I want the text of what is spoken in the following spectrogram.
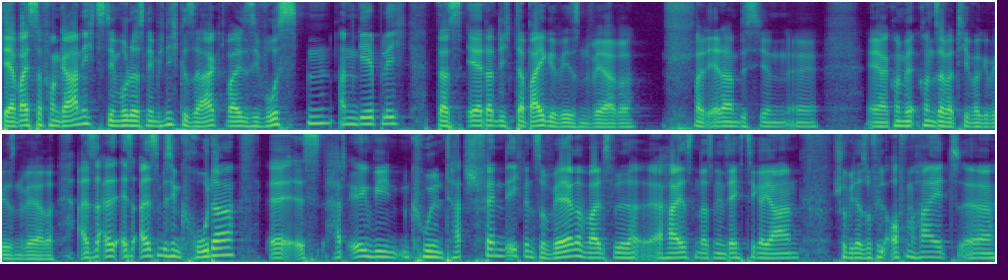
der weiß davon gar nichts, dem wurde das nämlich nicht gesagt, weil sie wussten angeblich, dass er da nicht dabei gewesen wäre. weil er da ein bisschen äh, eher kon konservativer gewesen wäre. Also ist alles ein bisschen kruder. Äh, es hat irgendwie einen coolen Touch, fände ich, wenn es so wäre, weil es würde heißen, dass in den 60er Jahren schon wieder so viel Offenheit äh,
